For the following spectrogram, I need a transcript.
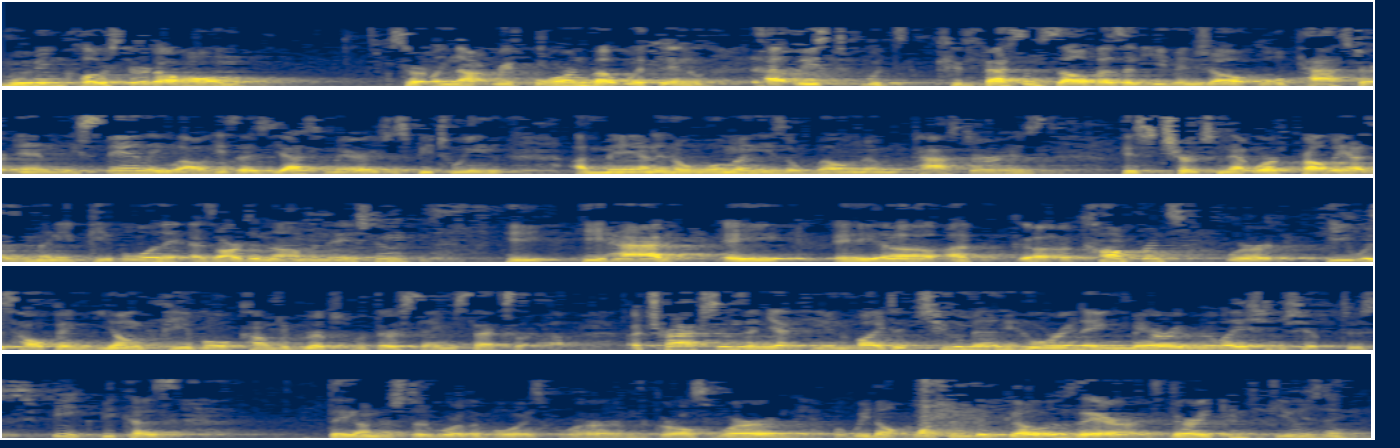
moving closer to home, certainly not reformed, but within, at least would confess himself as an evangelical, Pastor Andy Stanley. Well, he says, yes, marriage is between a man and a woman. He's a well-known pastor. His, his church network probably has as many people in it as our denomination. He, he had a, a, uh, a, a conference where he was helping young people come to grips with their same-sex uh, attractions, and yet he invited two men who were in a married relationship to speak because they understood where the boys were and the girls were, but we don't want them to go there. It's very confusing.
